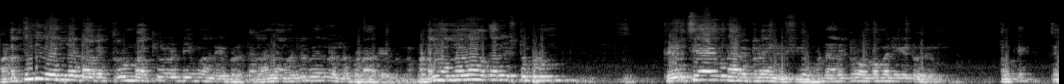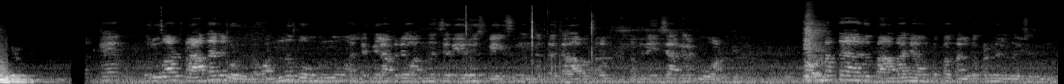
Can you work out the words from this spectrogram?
പടത്തിന്റെ പേരിലെ ഡയറക്ടറും ബാക്കിയുള്ള ടീമും അറിയപ്പെടട്ടെ. അല്ലാണ്ട് അവരുടെ പേരിലല്ല പടം അറിയപ്പെടുന്നത്. പടം നല്ലോണം ആൾക്കാർ ഇഷ്ടപ്പെടും. തീർച്ചയായും ഡയറക്ടറെ അന്വേഷിക്കും. അപ്പൊ ഡയറക്ടർ ഓട്ടോമാറ്റിക്കായിട്ട് വരും. ഓക്കെ താങ്ക് യു ഒരുപാട് പ്രാധാന്യം കൊടുക്കില്ല വന്ന് പോകുന്നു അല്ലെങ്കിൽ അവർ വന്ന് ചെറിയൊരു സ്പേസിൽ നിന്നിട്ട് കഥാപാത്രം അഭിനയിച്ച് അങ്ങനെ പോവാണ് പണ്ടത്തെ ആ ഒരു പ്രാധാന്യം അവർക്കിപ്പോ നൽകപ്പെടുന്നില്ലെന്ന് വിശ്വസിക്കുന്നു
